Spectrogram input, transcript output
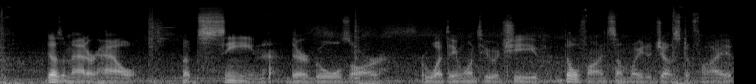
It doesn't matter how obscene their goals are or what they want to achieve, they'll find some way to justify it.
